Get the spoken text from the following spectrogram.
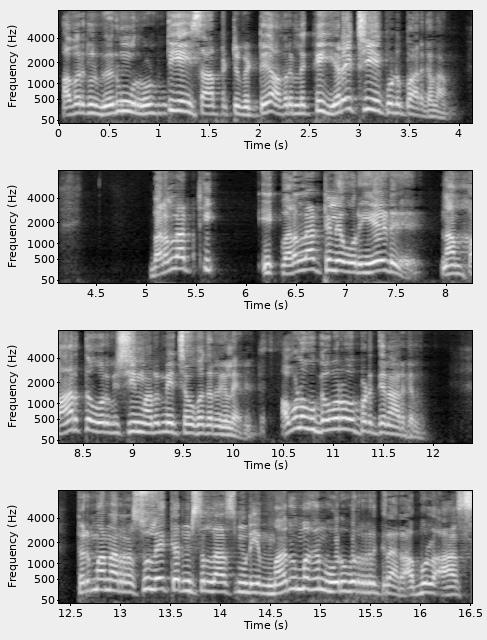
அவர்கள் வெறும் ரொட்டியை சாப்பிட்டு விட்டு அவர்களுக்கு இறைச்சியை கொடுப்பார்களாம். வரலாற்றில் வரலாற்றிலே ஒரு ஏடு. நாம் பார்த்த ஒரு விஷயம் அருமை சகோதரர்களே அவ்வளவு கௌரவப்படுத்தினார்கள். பெருமானார் ரசூலே கரீம் மருமகன் ஒருவர் இருக்கிறார் அபுல் ஆஸ்.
